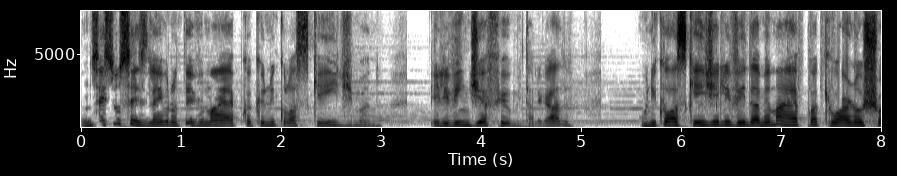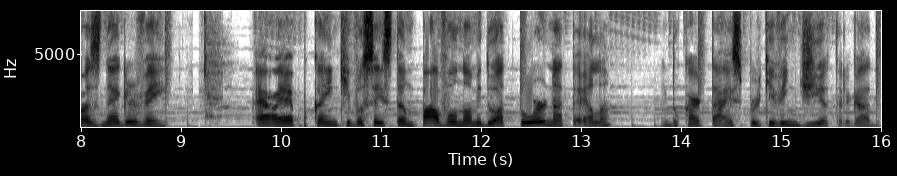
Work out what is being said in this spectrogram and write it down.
não sei se vocês lembram, teve uma época que o Nicolas Cage, mano, ele vendia filme, tá ligado? O Nicolas Cage, ele vem da mesma época que o Arnold Schwarzenegger vem. É a época em que você estampava o nome do ator na tela, do cartaz, porque vendia, tá ligado?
